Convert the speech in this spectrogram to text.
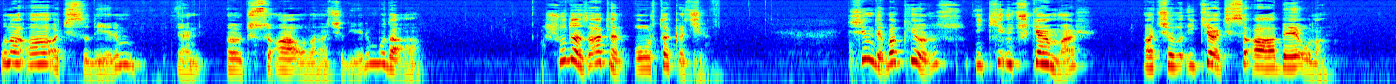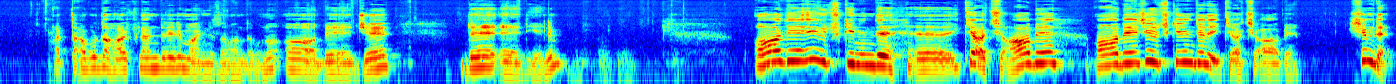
Buna A açısı diyelim. Yani ölçüsü A olan açı diyelim. Bu da A. Şu da zaten ortak açı. Şimdi bakıyoruz. İki üçgen var. Açılı iki açısı AB olan. Hatta burada harflendirelim aynı zamanda bunu. A, B, C, D, E diyelim. ADE üçgeninde e, iki açı AB, ABC üçgeninde de iki açı AB. Şimdi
